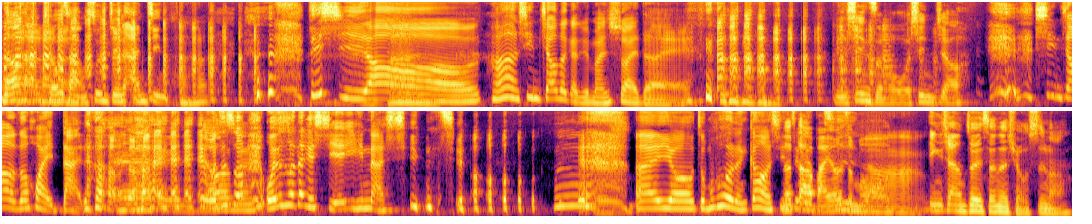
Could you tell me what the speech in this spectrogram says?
然后篮球场瞬间安静。你喜哦啊，姓焦的感觉蛮帅的哎，你姓什么？我姓焦。姓焦的都坏蛋。我是说，我是说那个谐音呐，姓焦。哎呦，怎么会有人刚好姓那这个大白有什么印象最深的糗事吗？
